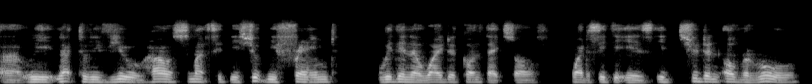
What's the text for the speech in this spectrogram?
uh, we like to review how smart city should be framed within a wider context of what a city is. It shouldn't overrule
